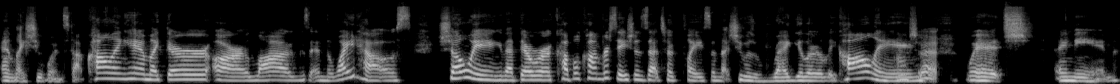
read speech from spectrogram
And like she wouldn't stop calling him. Like there are logs in the White House showing that there were a couple conversations that took place and that she was regularly Oh, calling shit. which I mean,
